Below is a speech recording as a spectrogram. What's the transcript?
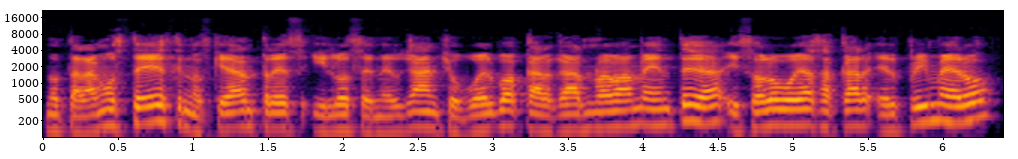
Notarán ustedes que nos quedan tres hilos en el gancho. Vuelvo a cargar nuevamente y solo voy a sacar el primero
